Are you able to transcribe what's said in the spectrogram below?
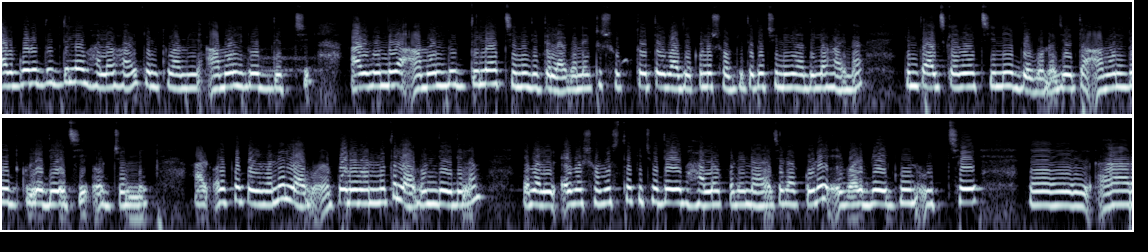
আর গরুর দুধ দিলে ভালো হয়, কিন্তু আমি আমল দুধ দিচ্ছি। আর বন্ধুরা, আমল দুধ দিলে আর চিনি দিতে লাগে না। একটু শুক্তোতে বা যে কোনো সবজিতে তো চিনি না দিলে হয় না। কিন্তু আজকে আমি চিনি দেবো না, যেহেতু আমল দুধগুলো দিয়েছি ওর জন্যে। আর অল্প পরিমাণে লবণ পরিমাণ মতো লবণ দিয়ে দিলাম। এবার এবার সমস্ত কিছু দিয়ে ভালো করে নাড়াচাড়া করে এবার বেগুন, উচ্ছে আর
